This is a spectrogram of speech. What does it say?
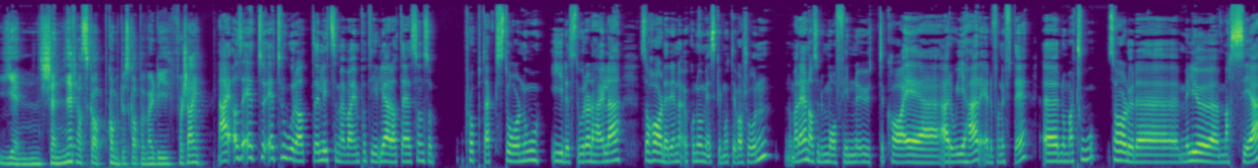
gjenkjenner at skap, kommer til å skape verdi for seg? Nei, altså jeg, jeg tror at, litt som jeg var inne på tidligere, at det er sånn som PropTech står nå, i det store og det hele, så har det denne økonomiske motivasjonen. Nummer én, altså du må finne ut hva er ROI her, er det fornuftig? Eh, nummer to, så har du det miljømessige,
